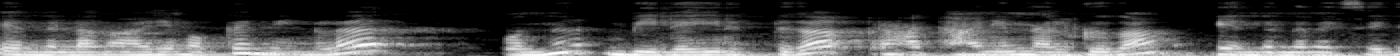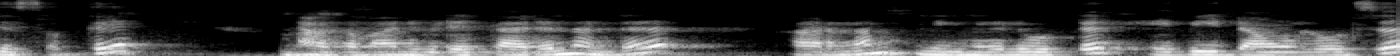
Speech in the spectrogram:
എന്നുള്ള കാര്യമൊക്കെ നിങ്ങൾ ഒന്ന് വിലയിരുത്തുക പ്രാധാന്യം നൽകുക എന്നുള്ള മെസ്സേജസ് ഒക്കെ ഭഗവാൻ ഇവിടെ തരുന്നുണ്ട്. കാരണം നിങ്ങളിലോട്ട് ഹെവി ഡൗൺലോഡ്സ്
